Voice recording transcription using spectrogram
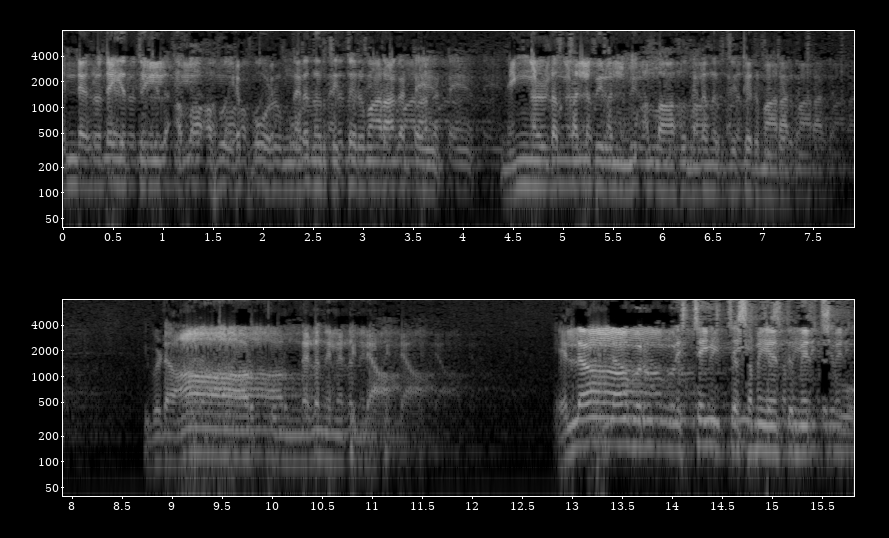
എന്റെ ഹൃദയത്തിൽ അള്ളാഹു എപ്പോഴും നിലനിർത്തി തെരുമാറാകട്ടെ നിങ്ങളുടെ കൽവിലും അള്ളാഹു നിലനിർത്തി തെരുമാറാകട്ടെ ഇവിടെ ആർക്കും നിലനിൽപ്പില്ല എല്ലാവരും നിശ്ചയിച്ച സമയത്ത് മരിച്ചു പോകും.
